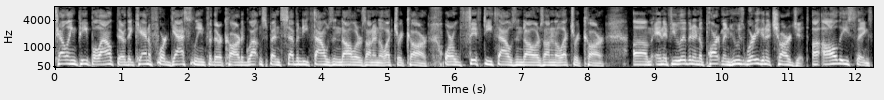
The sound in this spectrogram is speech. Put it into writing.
Telling people out there they can't afford gasoline for their car to go out and spend $70,000 on an electric car or $50,000 on an electric car. Um, and if you live in an apartment, who's, where are you going to charge it? Uh, all these things.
